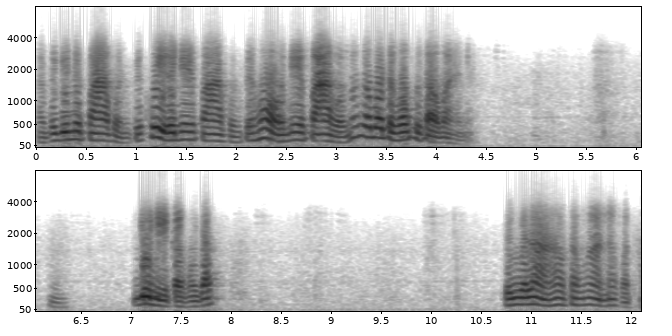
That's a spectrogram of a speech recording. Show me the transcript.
มันไปยืนในป่าผลไปคุยกันในป่าผลไปห่ในป่าผลมันก็บ่สงบคือเก่ามาอยู่นี่กับหูจักถึงเวลาเขาทำงานเขาก็ท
